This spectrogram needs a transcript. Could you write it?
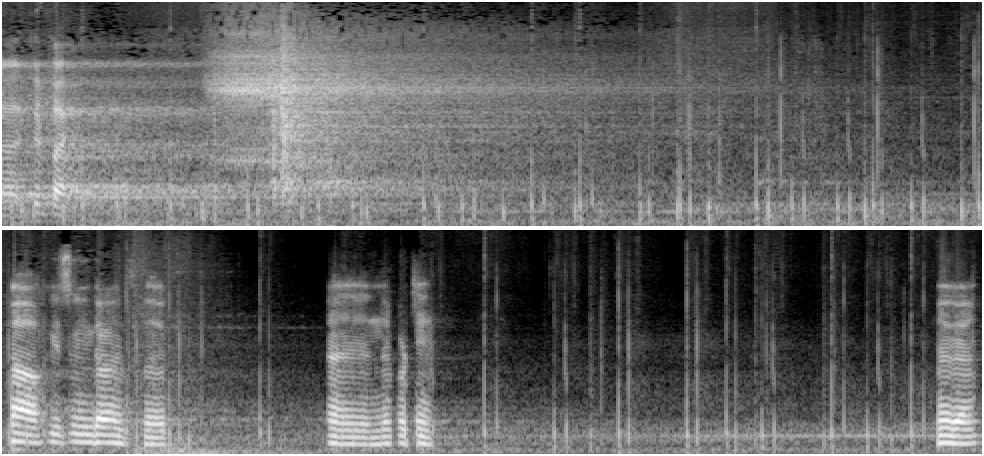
Uh, goodbye. Oh, he's going down into the. And uh, 14. Okay.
